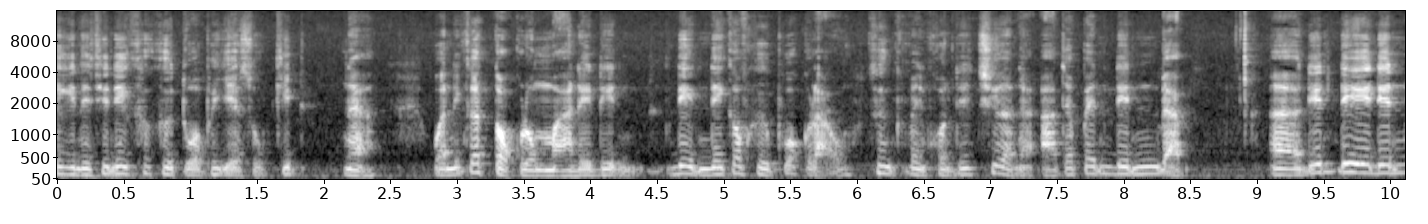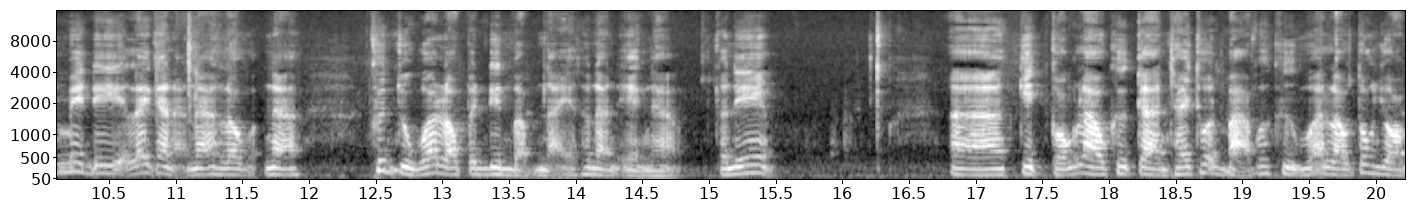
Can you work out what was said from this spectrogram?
ลีในที่นี้ก็คือตัวพระเยซูคริสต์นะวันนี้ก็ตกลงมาในดิน ดินนี้ก็คือพวกเรา ซึ่งเป็นคนที่เชื่อนะอาจจะเป็นดินแบบอ่อดินดีดินไม่ดีอะไรกันนะเรานะขึ้นอยู่ว่าเราเป็นดินแบบไหนเท่านั้นเองนะครับตอนนี้อ่ากิจของเราคือการใช้โทษบาปก็คือว่าเราต้องยอม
